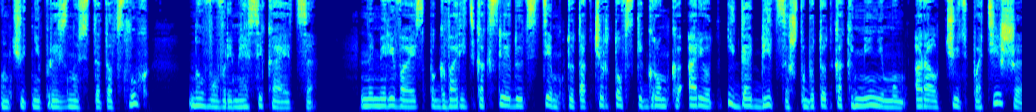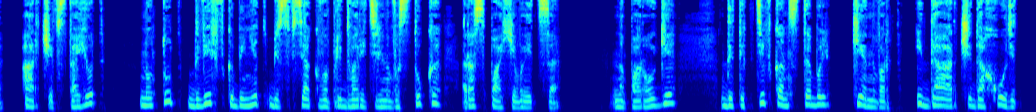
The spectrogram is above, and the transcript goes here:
Он чуть не произносит это вслух, но вовремя осекается. Намереваясь поговорить как следует с тем, кто так чертовски громко орет, и добиться, чтобы тот как минимум орал чуть потише, Арчи встает, но тут дверь в кабинет без всякого предварительного стука распахивается. На пороге детектив-констебль Кенвард, и до Арчи доходит,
